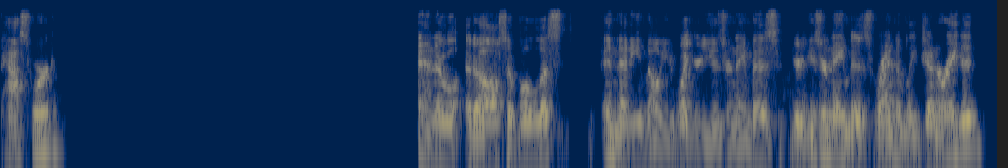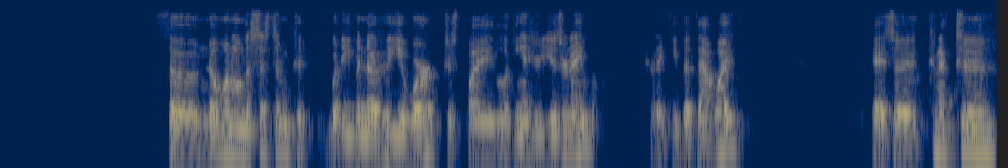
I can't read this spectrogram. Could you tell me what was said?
password And it will, it also will list in that email what your username is. Your username is randomly generated. So no one on the system could would even know who you were just by looking at your username. Try to keep it that way. Okay, so connect to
